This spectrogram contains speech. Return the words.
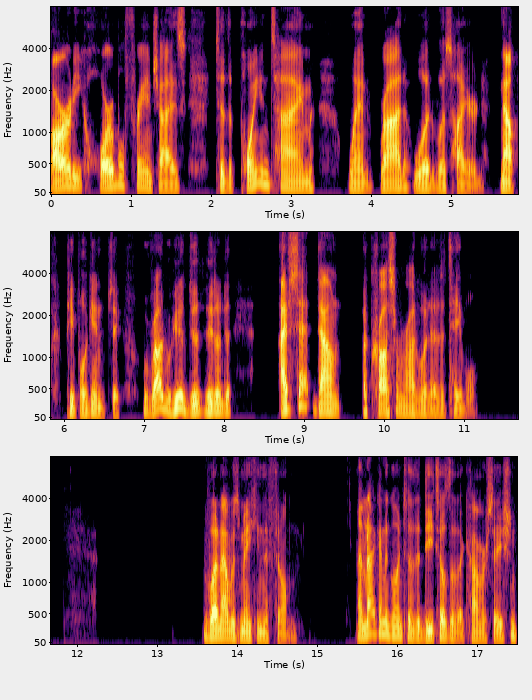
already horrible franchise to the point in time when Rod Wood was hired. Now, people again say, well, Rod Wood, he don't do, he don't do. I've sat down across from Rod Wood at a table when I was making the film. I'm not going to go into the details of that conversation,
